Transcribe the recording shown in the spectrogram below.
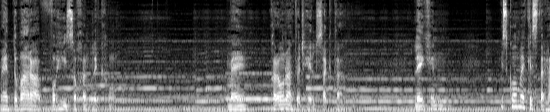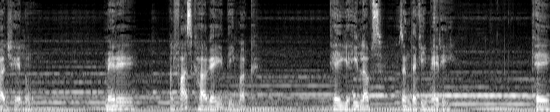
میں دوبارہ وہی سخن لکھوں۔ میں کرونا تو جھیل سکتا ہوں، لیکن اس کو میں کس طرح جھیلوں؟ میرے الفاظ کھا گئی دیمک، تھے یہی لفظ زندگی میری۔ تھے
